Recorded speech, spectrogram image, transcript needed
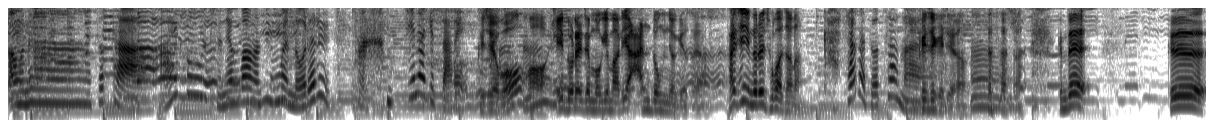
어머나 좋다 아이고 준영방은 정말 노래를 참 진하게 잘해 그죠, 뭐? 어, 이 노래 제목이 말이 야 안동역에서야. 당신 이 노래 좋아하잖아. 가사가 좋잖아 그지, 그죠. 음. 근데 그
